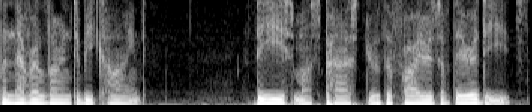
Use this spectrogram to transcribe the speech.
but never learned to be kind. These must pass through the fires of their deeds,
